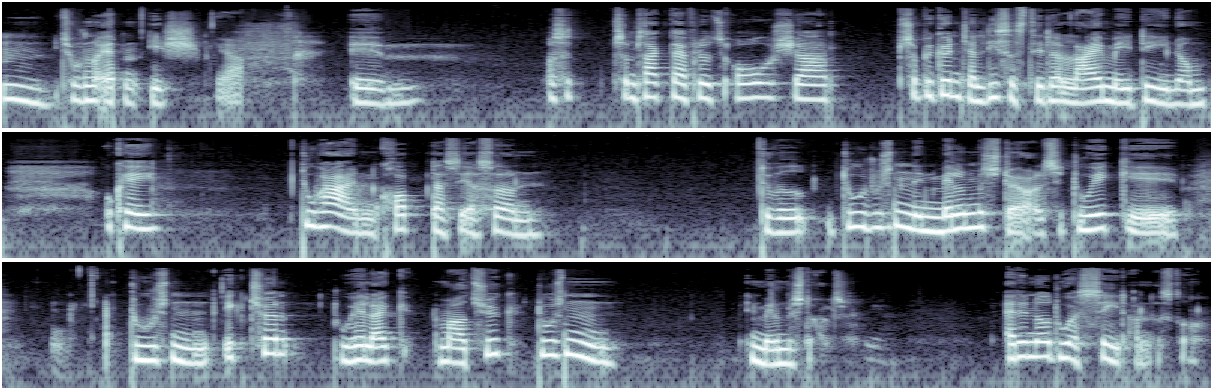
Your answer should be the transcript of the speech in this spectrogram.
Mm. i 2018-ish. Ja. Øhm, og så, som sagt, da jeg flyttede til Aarhus, jeg, så begyndte jeg lige så stille at lege med ideen om, okay, du har en krop, der ser sådan, du ved, du, du er sådan en mellemstørrelse, du er ikke, øh, du er sådan, ikke tynd, du er heller ikke meget tyk, du er sådan en mellemstørrelse. Er det noget, du har set andre steder?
